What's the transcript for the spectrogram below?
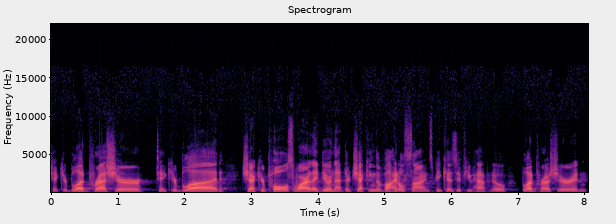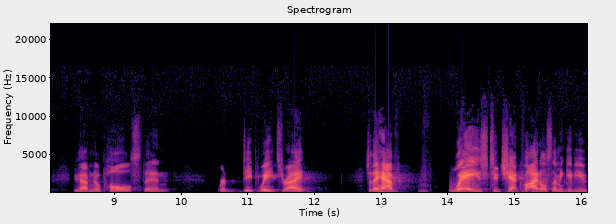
check your blood pressure, take your blood, check your pulse. Why are they doing that? They're checking the vital signs because if you have no blood pressure and you have no pulse, then we're deep weeds, right? So they have ways to check vitals. Let me give you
